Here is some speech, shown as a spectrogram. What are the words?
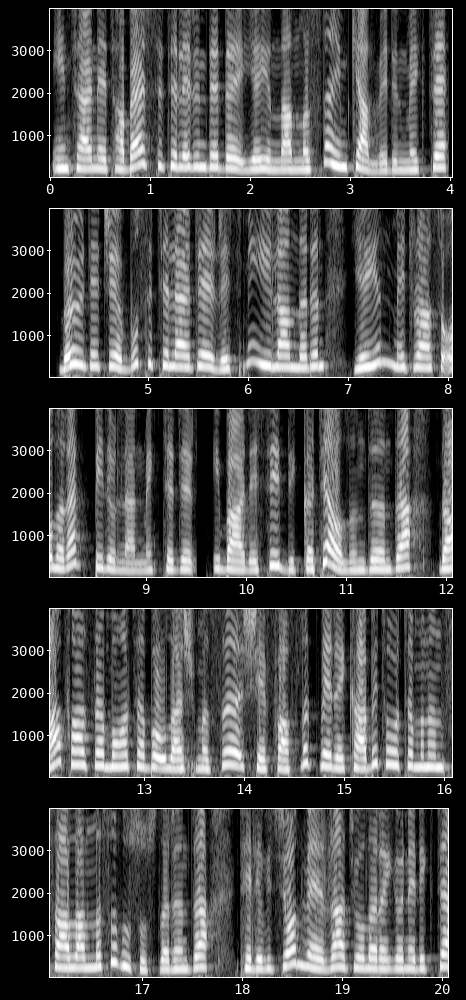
internet haber sitelerinde de yayınlanmasına imkan verilmekte. Böylece bu sitelerde resmi ilanların yayın mecrası olarak belirlenmektedir ibaresi dikkate alındığında daha fazla muhataba ulaşması, şeffaflık ve rekabet ortamının sağlanması hususlarında televizyon ve radyolara yönelik de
